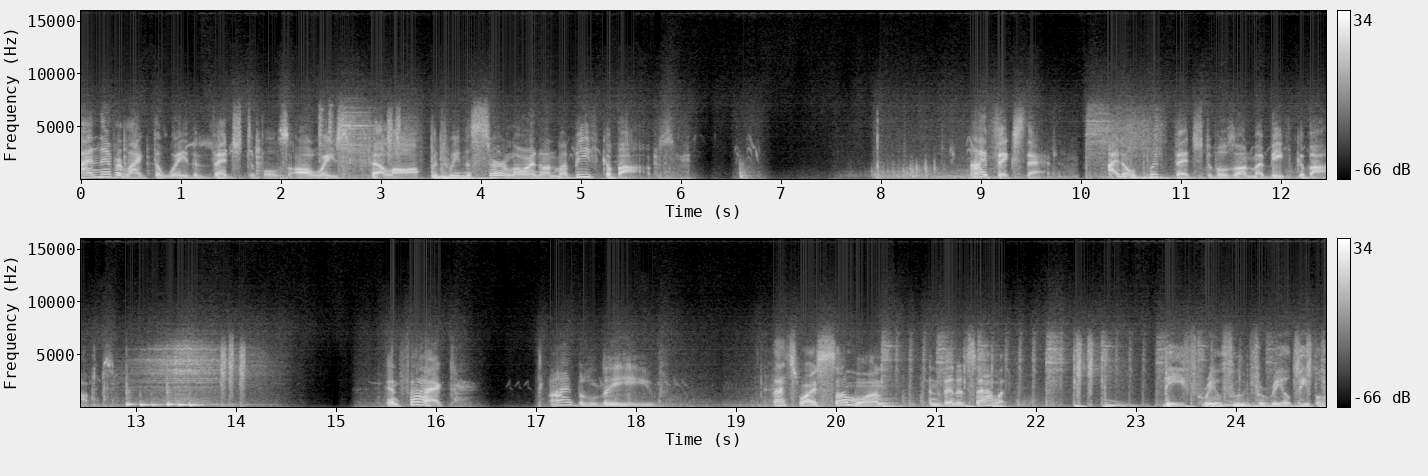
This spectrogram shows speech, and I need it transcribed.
I never liked the way the vegetables always fell off between the sirloin on my beef kebabs. I fixed that. I don't put vegetables on my beef kebabs. In fact, I believe that's why someone invented salad. Beef, real food for real people.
